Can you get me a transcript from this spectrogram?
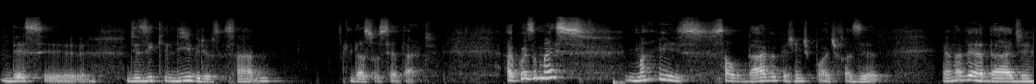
desse desequilíbrio, sabe, da sociedade. A coisa mais, mais saudável que a gente pode fazer é, na verdade,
